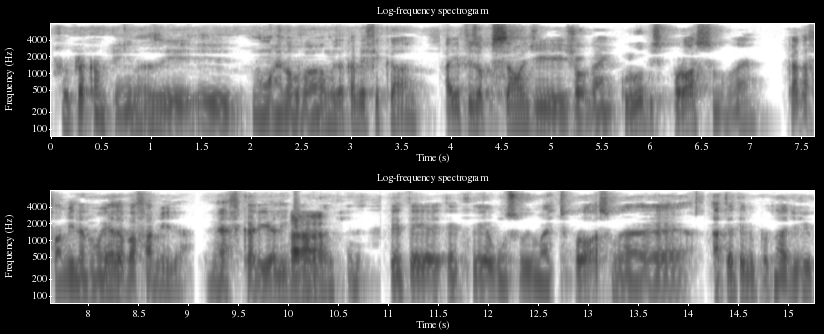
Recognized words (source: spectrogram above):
Fui para Campinas e, e, não renovamos, acabei ficando. Aí eu fiz a opção de jogar em clubes próximos, né? Cada família não ia levar a família, né? Ficaria ali em uhum. Campinas. Tentei, tentei alguns clubes mais próximos, né? é, até teve a oportunidade de vir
